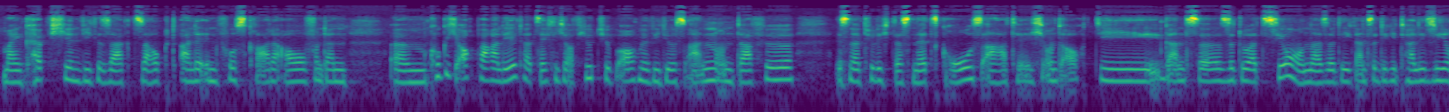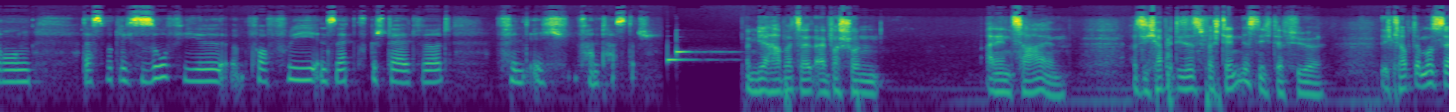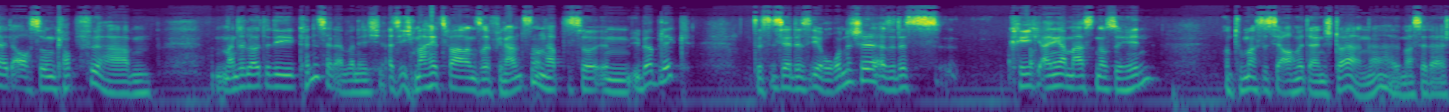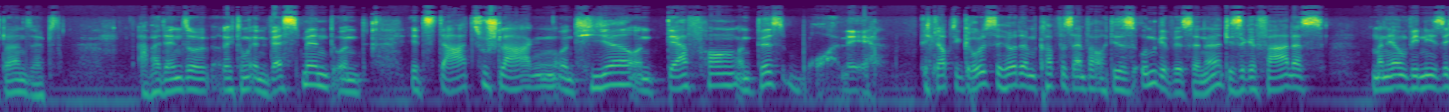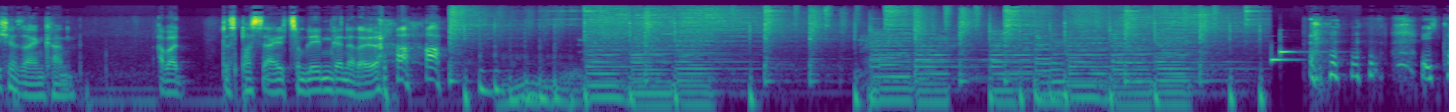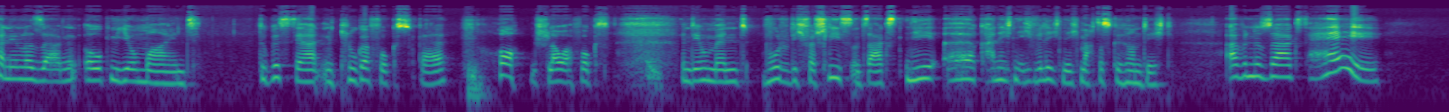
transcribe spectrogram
Mein Köpfchen, wie gesagt, saugt alle Infos gerade auf und dann ähm, gucke ich auch parallel tatsächlich auf YouTube auch mir Videos an und dafür ist natürlich das Netz großartig und auch die ganze Situation, also die ganze Digitalisierung, dass wirklich so viel for free ins Netz gestellt wird finde ich fantastisch. Bei mir hapert es halt einfach schon an den Zahlen. Also ich habe ja dieses Verständnis nicht dafür. Ich glaube, da musst du halt auch so einen Kopf für haben. Manche Leute, die können das halt einfach nicht. Also ich mache jetzt zwar unsere Finanzen und habe das so im Überblick. Das ist ja das Ironische. Also das kriege ich einigermaßen noch so hin. Und du machst es ja auch mit deinen Steuern, ne? Also machst ja deine Steuern selbst. Aber denn so Richtung Investment und jetzt da zuschlagen und hier und der Fonds und das, boah, nee. Ich glaube, die größte Hürde im Kopf ist einfach auch dieses Ungewisse, ne? Diese Gefahr, dass man ja irgendwie nie sicher sein kann. Aber das passt ja eigentlich zum Leben generell. ich kann dir nur sagen, open your mind. Du bist ja ein kluger Fuchs, gell? Oh, ein schlauer Fuchs. In dem Moment, wo du dich verschließt und sagst, nee, äh, kann ich nicht, will ich nicht, mach das Gehirn dicht. Aber wenn du sagst, hey,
